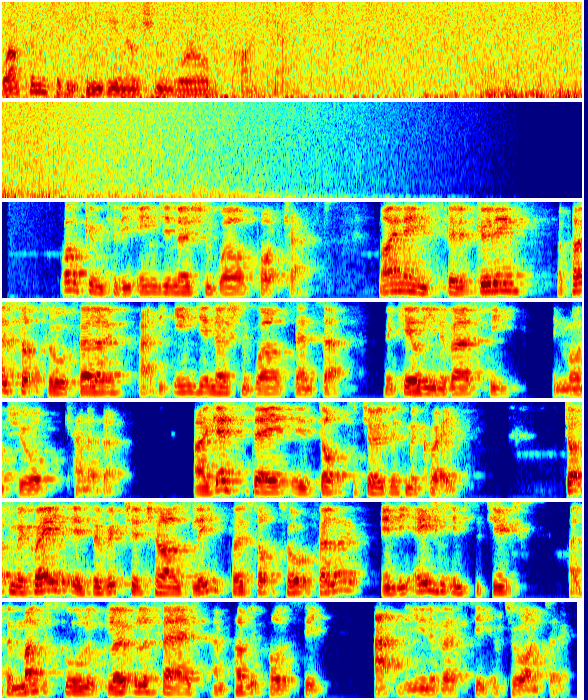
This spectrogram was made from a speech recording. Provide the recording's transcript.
Welcome to the Indian Ocean World podcast. Welcome to the Indian Ocean World podcast. My name is Philip Gooding, a postdoctoral fellow at the Indian Ocean World Centre, McGill University in Montreal, Canada. Our guest today is Dr. Joseph McQuade. Dr. McQuade is the Richard Charles Lee Postdoctoral Fellow in the Asian Institute at the Munk School of Global Affairs and Public Policy at the University of Toronto.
